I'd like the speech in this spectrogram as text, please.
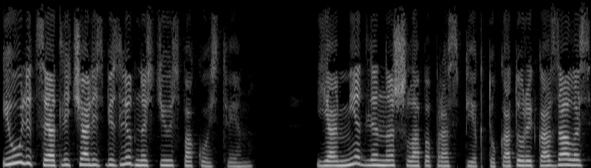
и улицы отличались безлюдностью и спокойствием. Я медленно шла по проспекту, который, казалось,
